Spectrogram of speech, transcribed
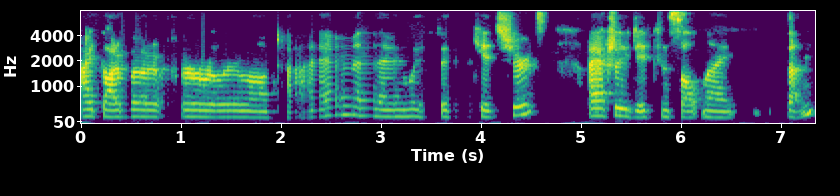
I thought about it for a really long time, and then with the kids shirts, I actually did consult my son,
